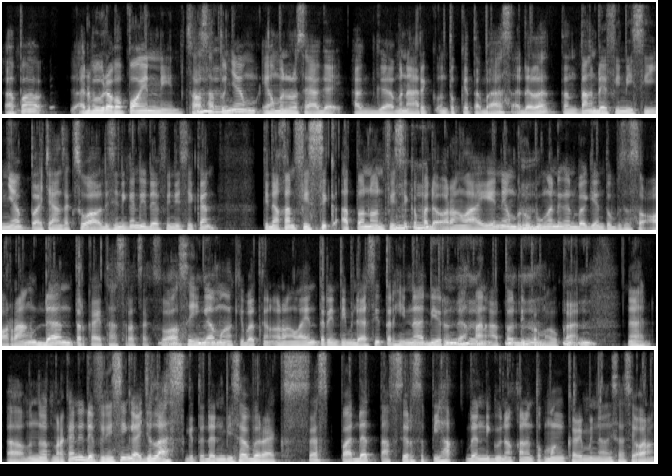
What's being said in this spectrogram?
apa ada beberapa poin nih. Salah mm -hmm. satunya yang menurut saya agak agak menarik untuk kita bahas adalah tentang definisinya pelecehan seksual. Di sini kan didefinisikan tindakan fisik atau non fisik mm -hmm. kepada orang lain yang berhubungan mm -hmm. dengan bagian tubuh seseorang dan terkait hasrat seksual mm -hmm. sehingga mengakibatkan orang lain terintimidasi, terhina, direndahkan mm -hmm. atau dipermalukan. Mm -hmm. Nah, uh, menurut mereka ini definisi nggak jelas gitu dan bisa berakses pada tafsir sepihak dan digunakan untuk mengkriminalisasi orang.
